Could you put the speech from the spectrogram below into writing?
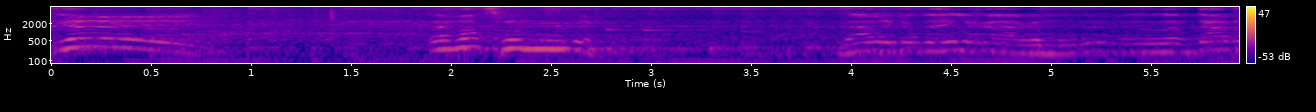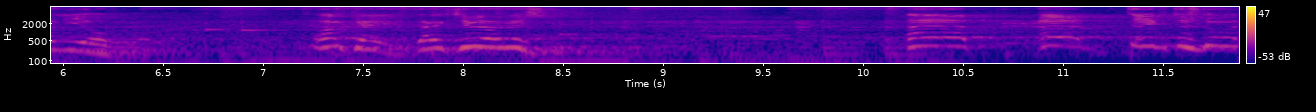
Jee! En wat voor moeder? Nou, ik had een hele rare moeder. maar Laat daar maar niet over. Oké, dankjewel, Russie. Eh, eh, even tussendoor.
